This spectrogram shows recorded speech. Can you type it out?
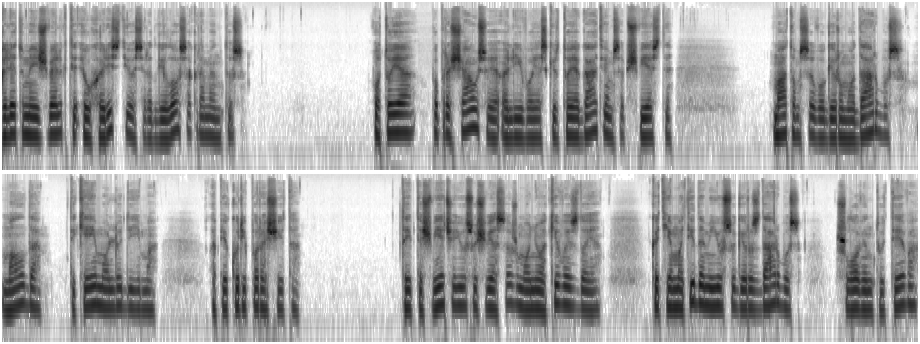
galėtume išvelgti Eucharistijos ir atgailos sakramentus. O toje paprasčiausioje alyvoje skirtoje gatvėms apšviesti matom savo gerumo darbus, maldą, tikėjimo liudyjimą, apie kurį parašyta. Taip te šviečia jūsų šviesa žmonių akivaizdoje, kad jie matydami jūsų gerus darbus šlovintų tėvą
